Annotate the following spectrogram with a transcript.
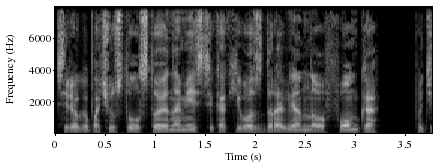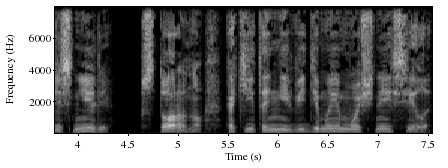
Серега почувствовал, стоя на месте, как его здоровенного Фомка потеснили в сторону какие-то невидимые мощные силы.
